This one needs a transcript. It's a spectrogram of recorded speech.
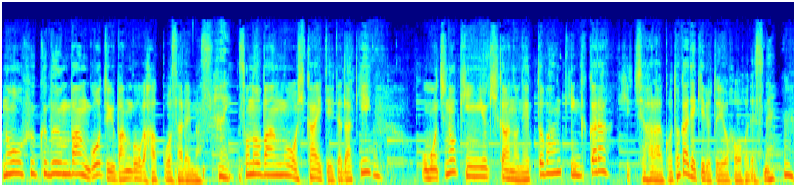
納付区分番号という番号が発行されます、はい、その番号を控えていただき、うん。お持ちの金融機関のネットバンキングから支払うことができるという方法ですね。うん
